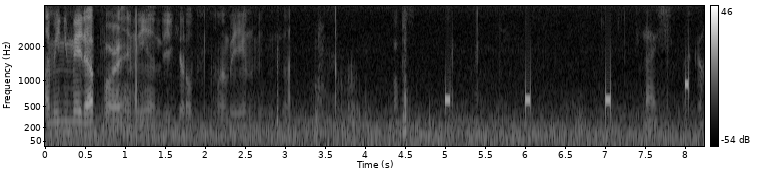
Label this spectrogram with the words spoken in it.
I mean, you made up for it in the end. You killed one of the enemies. So. Oops. Nice. Let's go.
